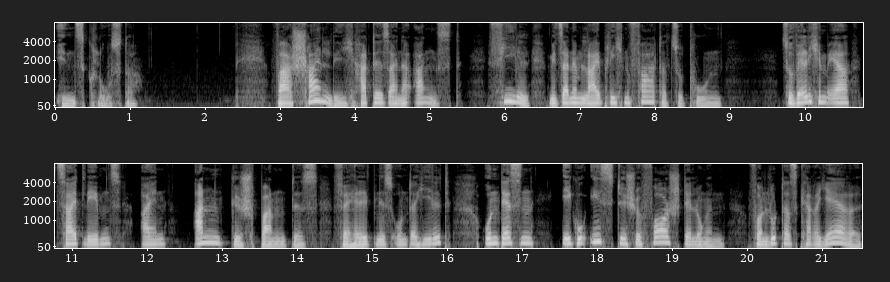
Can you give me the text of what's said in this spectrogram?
ins Kloster. Wahrscheinlich hatte seine Angst viel mit seinem leiblichen Vater zu tun, zu welchem er zeitlebens ein angespanntes Verhältnis unterhielt und dessen egoistische Vorstellungen von Luthers Karriere,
